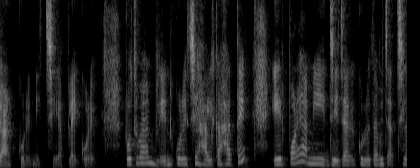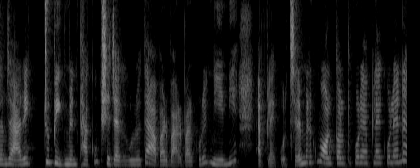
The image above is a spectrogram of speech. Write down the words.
ডার্ক করে নিচ্ছি অ্যাপ্লাই করে। প্রথমে আমি ব্লেন্ড করেছি হালকা হাতে। এরপরে আমি যে জায়গাগুলোতে আমি চাচ্ছিলাম যে আরেকটু পিগমেন্ট থাকুক সে জায়গাগুলোতে আবার বারবার করে নিয়ে, নিয়ে এপ্লাই করছিলাম। এরকম অল্প, অল্প করে অ্যাপ্লাই করলে না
